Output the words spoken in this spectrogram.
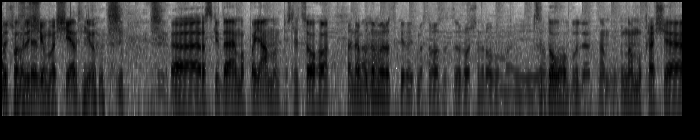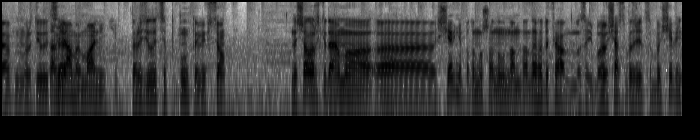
Позичимо позичимо щебню, е, розкидаємо по ямам. Після цього Та не будемо Ага. розкидати, ми одразу це розчин робимо і. це довго буде. Нам, нам краще розділитися. Там ями маленькі. Та розділитися по пунктам і все. Спочатку розкидаємо е, щебні, тому що ну, нам треба його дофіга возити, бо зараз возити з собою щебінь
